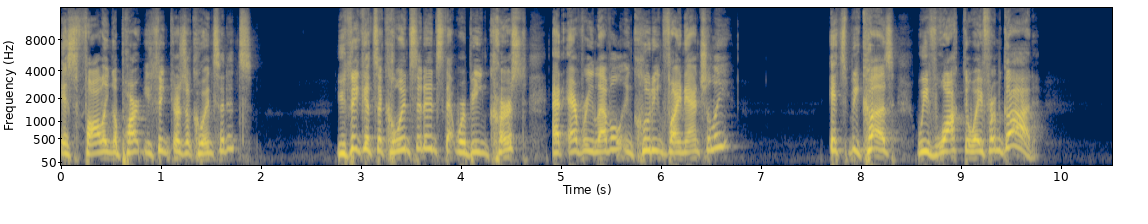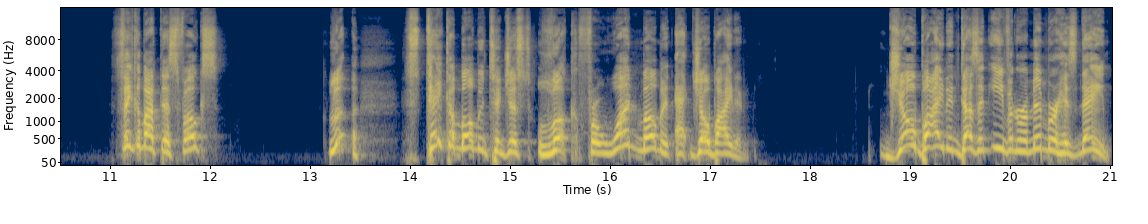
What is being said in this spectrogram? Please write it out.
is falling apart. You think there's a coincidence? You think it's a coincidence that we're being cursed at every level, including financially? It's because we've walked away from God. Think about this, folks. Look, take a moment to just look for one moment at Joe Biden. Joe Biden doesn't even remember his name.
